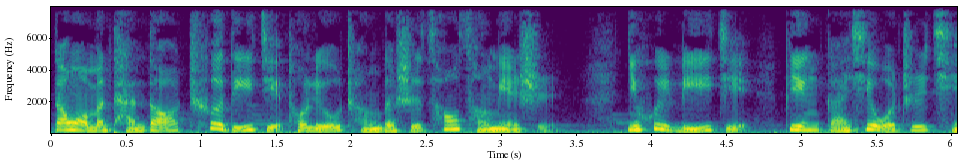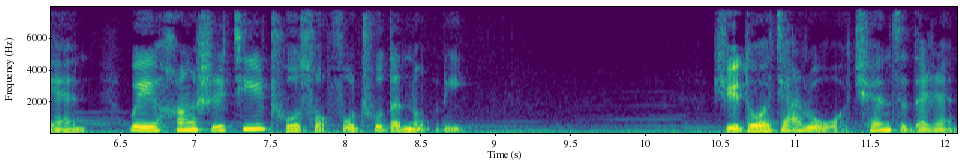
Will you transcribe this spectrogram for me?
当我们谈到彻底解脱流程的实操层面时，你会理解并感谢我之前为夯实基础所付出的努力。许多加入我圈子的人，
